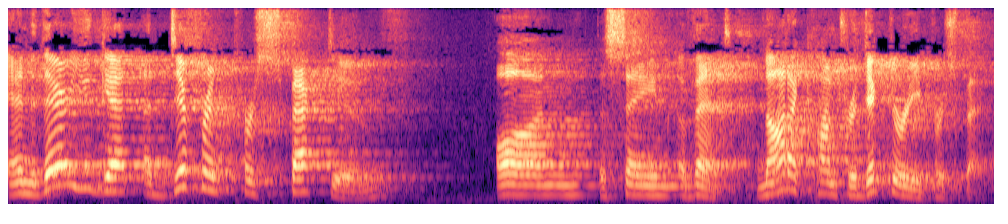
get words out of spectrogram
and there you get a different perspective on the same event, not a contradictory perspective.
